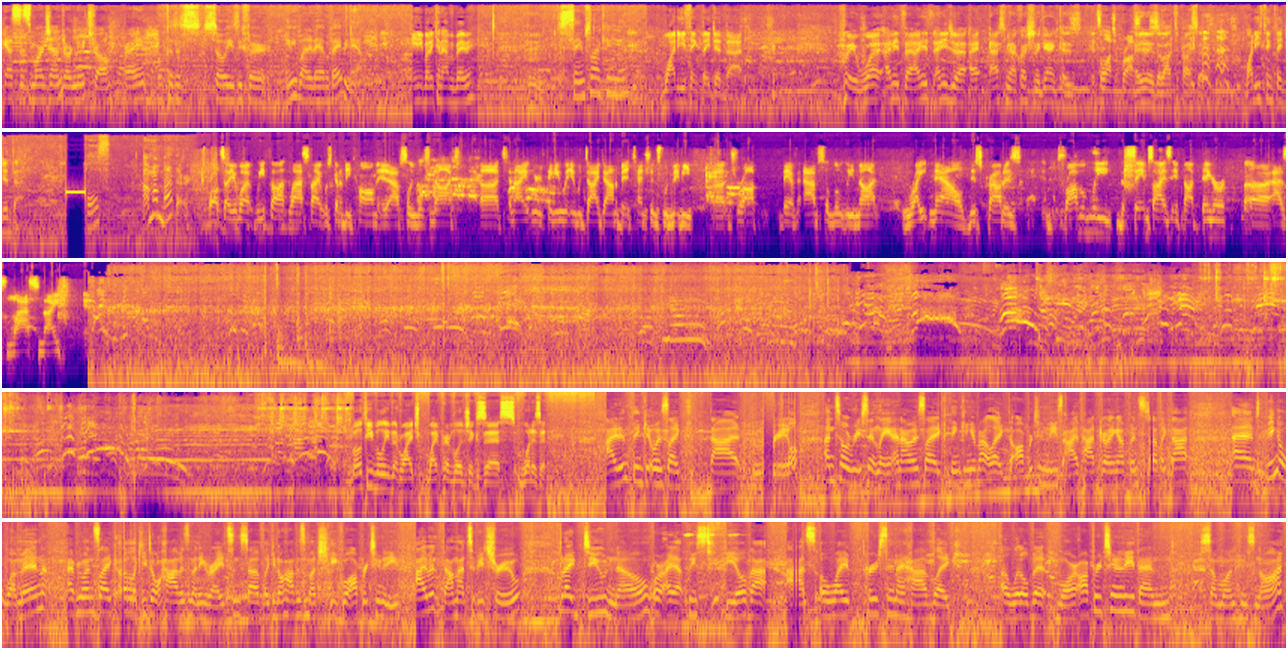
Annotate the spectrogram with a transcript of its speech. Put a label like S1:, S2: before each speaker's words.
S1: I guess it's more gender neutral, right?
S2: Because it's so easy for anybody to have a baby now.
S3: Anybody can have a baby?
S2: Seems like it, yeah.
S3: Why do you think they did that?
S4: Wait, what? I need to. I need. I need you to ask me that question again because
S3: It's a lot to process.
S4: it is a lot to process.
S3: Why do you think they did that?
S2: I'm a mother.
S5: Well, I'll tell you what, we thought last night was going to be calm. It absolutely was not. Uh, tonight, we were thinking it would die down a bit. Tensions would maybe uh, drop. They have absolutely not. Right now, this crowd is probably the same size, if not bigger, uh, as last night. And
S3: Both of you believe that white white privilege exists. What is it?
S6: I didn't think it was like that real until recently and I was like thinking about like the opportunities I've had growing up and stuff like that. And being a woman, everyone's like, "Oh, like you don't have as many rights and stuff, like you don't have as much equal opportunity." I haven't found that to be true, but I do know or I at least feel that as a white person, I have like a little bit more opportunity than someone who's not.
